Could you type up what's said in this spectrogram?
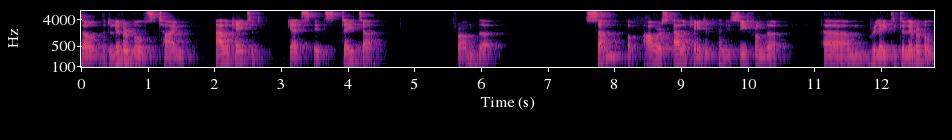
So the deliverables time allocated gets its data from the sum of hours allocated, and you see from the um, related deliverable.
